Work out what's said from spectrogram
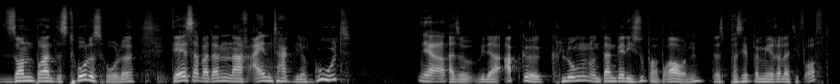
Sonnenbrand des Todes hole. Der ist aber dann nach einem Tag wieder gut, ja. also wieder abgeklungen und dann werde ich super braun. Das passiert bei mir relativ oft.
